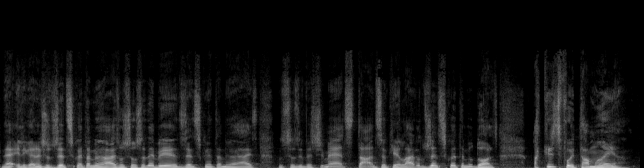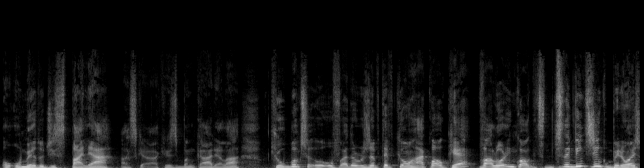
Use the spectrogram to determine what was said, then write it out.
né, ele garante 250 mil reais no seu CDB, 250 mil reais nos seus investimentos, tá, não sei o que. Lá era 250 mil dólares. A crise foi tamanha, o, o medo de espalhar as- a crise bancária lá, que o, banco, o Federal Reserve teve que honrar qualquer valor em qual. Se tem 25 bilhões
